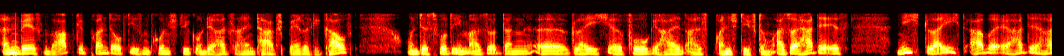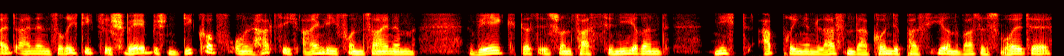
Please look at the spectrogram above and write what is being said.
Anwesen war abgebrannt auf diesem Grundstück und er hat es einen Tag später gekauft und das wurde ihm also dann äh, gleich äh, vorgehalten als Brandstiftung. Also er hatte es nicht leicht, aber er hatte halt einen so richtig schwäbischen Dickkopf und hat sich eigentlich von seinem Weg, das ist schon faszinierend, nicht abbringen lassen. Da konnte passieren, was es wollte.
